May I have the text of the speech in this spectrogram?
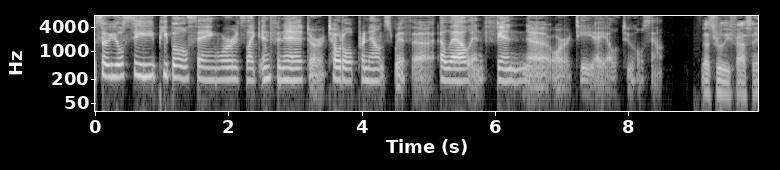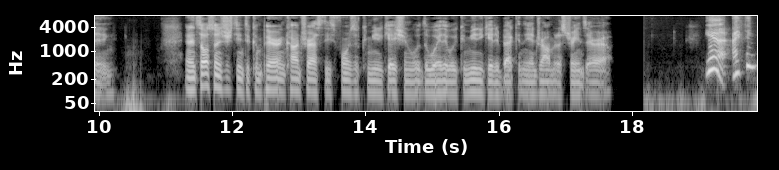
So you'll see people saying words like infinite or total pronounced with uh, LL and fin uh, or TAL, two whole sound. That's really fascinating. And it's also interesting to compare and contrast these forms of communication with the way that we communicated back in the Andromeda strains era. Yeah, I think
